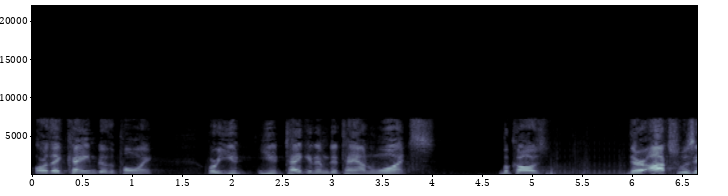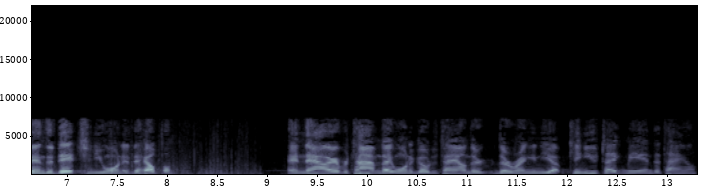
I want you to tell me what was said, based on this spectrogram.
Or they came to the point where you you taken them to town once because their ox was in the ditch and you wanted to help them. And now every time they want to go to town, they're, they're ringing you up. Can you take me into town?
